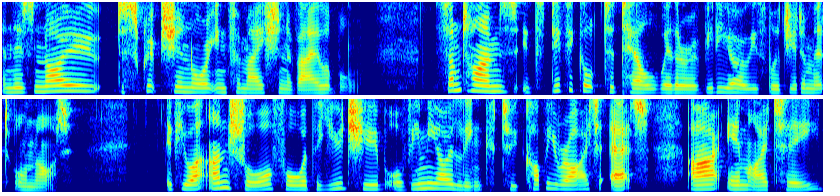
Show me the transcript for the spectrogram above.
and there's no description or information available. Sometimes it's difficult to tell whether a video is legitimate or not. If you are unsure, forward the YouTube or Vimeo link to copyright at rmit.edu.au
